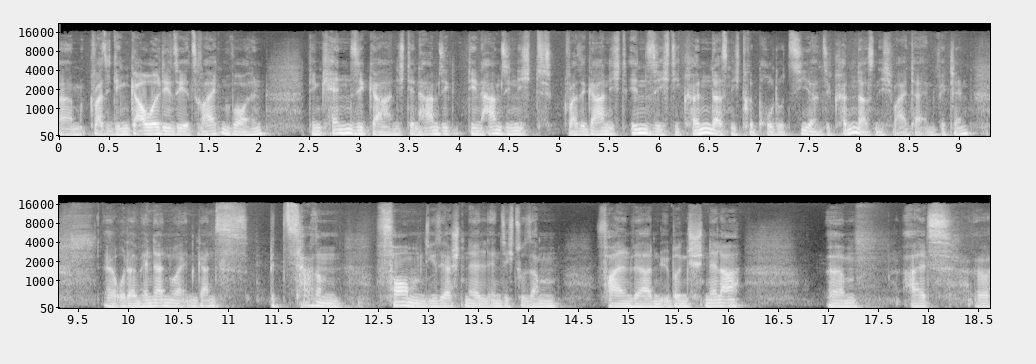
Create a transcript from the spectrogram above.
ähm, quasi den Gaul, den sie jetzt reiten wollen, den kennen sie gar nicht, den haben sie, den haben sie nicht quasi gar nicht in sich. Die können das nicht reproduzieren, sie können das nicht weiterentwickeln. Äh, oder wenn dann nur in ganz bizarren Formen, die sehr schnell in sich zusammenfallen werden, übrigens schneller ähm, als äh,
